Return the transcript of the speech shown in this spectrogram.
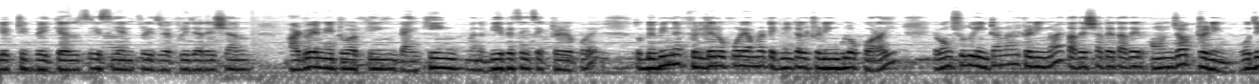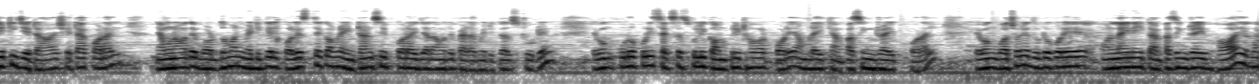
electric vehicles AC and fridge refrigeration hardware networking banking মানে বিএফএসআই সেক্টরের ওপরে তো বিভিন্ন ফিল্ডের ওপরে আমরা টেকনিক্যাল ট্রেনিংগুলো করাই এবং শুধু ইন্টারনাল ট্রেনিং নয়, তাদের সাথে তাদের অন জব ট্রেনিং ওজেটি যেটা হয় সেটা করাই। যেমন আমাদের বর্ধমান মেডিকেল কলেজ থেকে আমরা ইন্টার্নশিপ করাই যারা আমাদের প্যারামেডিক্যাল স্টুডেন্ট এবং পুরোপুরি সাকসেসফুলি কমপ্লিট হওয়ার পরে আমরা এই ক্যাম্পাসিং ড্রাইভ করাই এবং বছরে দুটো করে অনলাইনে এই ক্যাম্পাসিং ড্রাইভ হয় এবং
